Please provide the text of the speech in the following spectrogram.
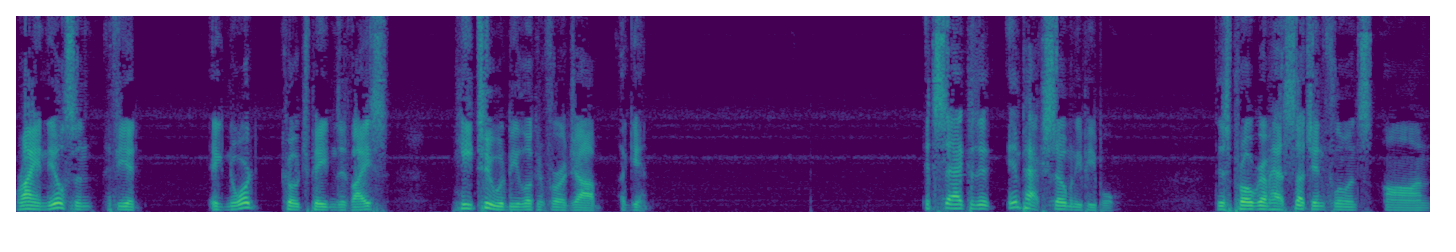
Ryan Nielsen, if he had ignored Coach Payton's advice, he too would be looking for a job again. It's sad because it impacts so many people. This program has such influence on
